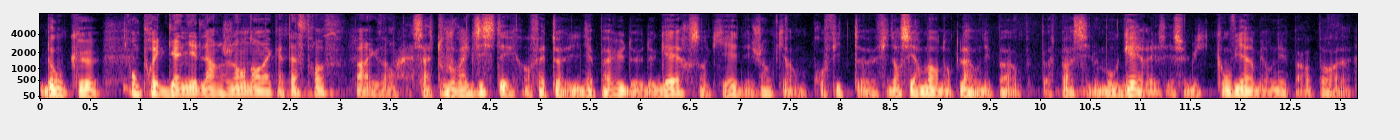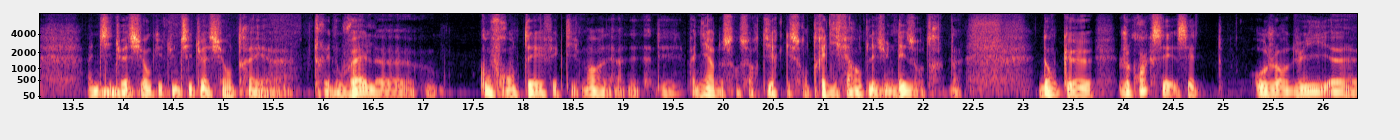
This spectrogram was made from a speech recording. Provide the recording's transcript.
Donc, euh, on pourrait gagner de l'argent dans la catastrophe, par exemple. Ça a toujours existé. En fait, il n'y a pas eu de, de guerre sans qu'il y ait des gens qui en profitent financièrement. Donc là, on n'est pas, on peut pas si le mot guerre est, celui qui convient, mais on est par rapport à, à, une situation qui est une situation très, très nouvelle, confrontés effectivement à, des manières de s'en sortir qui sont très différentes les unes des autres. Donc euh, je crois que c'est aujourd'hui euh,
